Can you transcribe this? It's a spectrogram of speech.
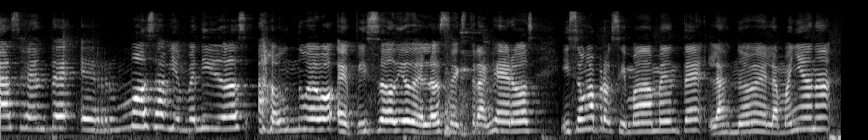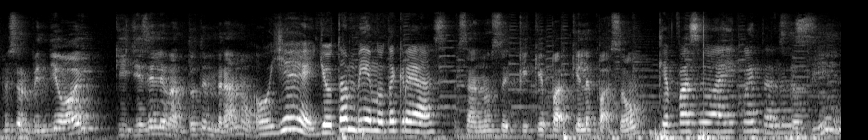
Días, gente hermosa. Bienvenidos a un nuevo episodio de Los Extranjeros. Y son aproximadamente las 9 de la mañana. Me sorprendió hoy que ya se levantó temprano. Oye, yo también, no te creas. O sea, no sé qué, qué, qué le pasó. ¿Qué pasó ahí? Cuéntanos. ¿Estás bien?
